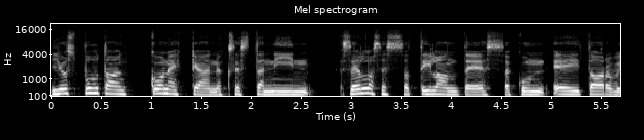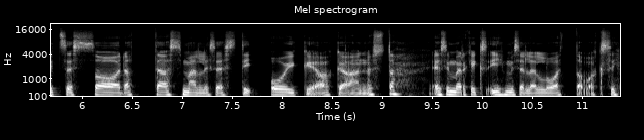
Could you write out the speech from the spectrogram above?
Jos puhutaan konekäännöksestä, niin sellaisessa tilanteessa, kun ei tarvitse saada täsmällisesti oikeaa käännöstä esimerkiksi ihmiselle luettavaksi,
